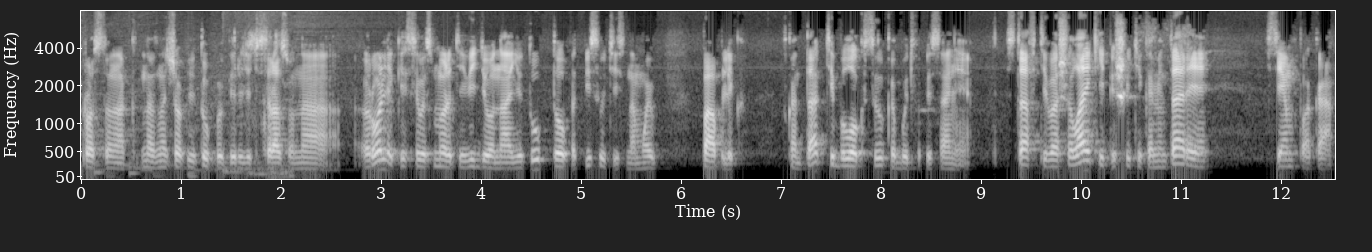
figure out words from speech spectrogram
просто на, на значок YouTube вы перейдете сразу на ролик. Если вы смотрите видео на YouTube, то подписывайтесь на мой паблик. ВКонтакте блог, ссылка будет в описании. Ставьте ваши лайки, пишите комментарии. Всем пока!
